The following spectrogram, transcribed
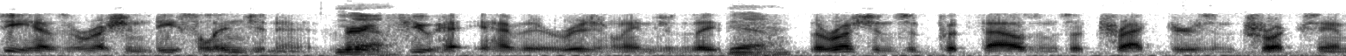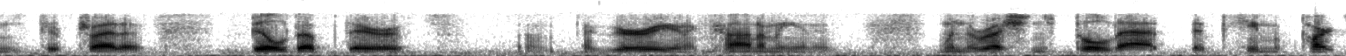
see has a Russian diesel engine in it. Very Yeah. few ha- have their original engines. They, Yeah. The Russians had put thousands of tractors and trucks in to try to build up their um, agrarian economy, and when the Russians pulled out, it became a parts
